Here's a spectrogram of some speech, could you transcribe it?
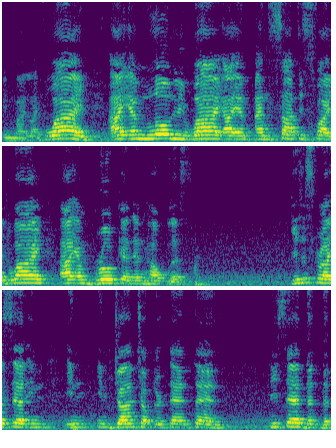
in my life? Why I am lonely? Why I am unsatisfied? Why I am broken and helpless? Jesus Christ said in, in, in John chapter 10 10, He said that the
